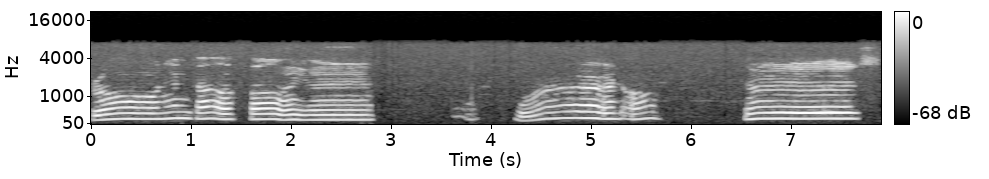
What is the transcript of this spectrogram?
thrown in the fire. Word of theirs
